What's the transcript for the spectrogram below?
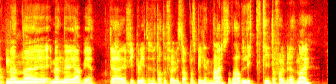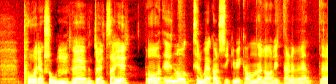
ja. Men, eh, men jeg vet jeg fikk jo vite resultatet før vi starta å spille inn den her, så jeg hadde litt tid til å forberede meg på reaksjonen ved eventuelt seier. Og eh, nå tror jeg kanskje ikke vi kan la lytterne vente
